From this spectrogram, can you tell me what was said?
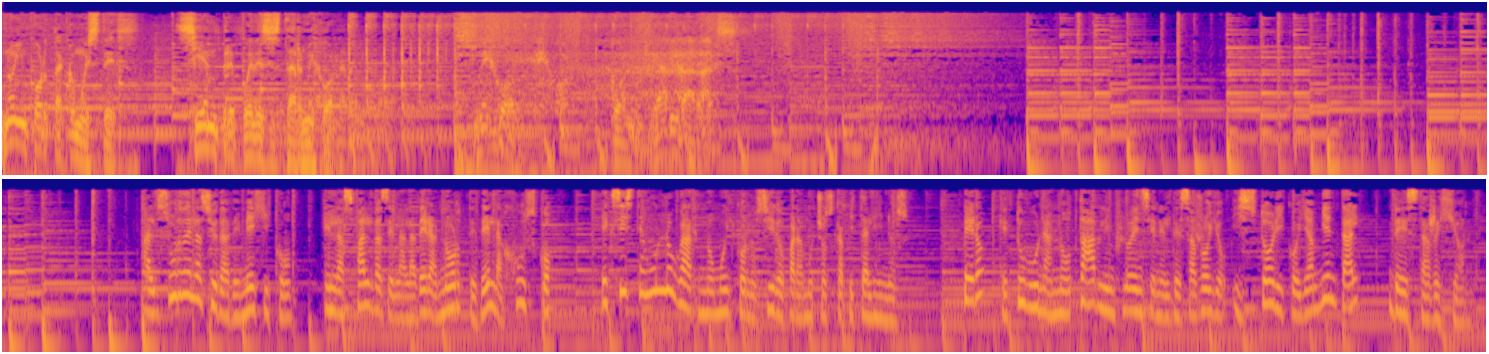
No importa cómo estés, siempre puedes estar mejor. Mejor, mejor. Con Vargas. Al sur de la Ciudad de México, en las faldas de la ladera norte de la Jusco, existe un lugar no muy conocido para muchos capitalinos, pero que tuvo una notable influencia en el desarrollo histórico y ambiental de esta región.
